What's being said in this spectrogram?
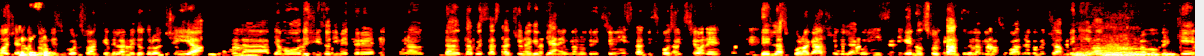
Poi c'è tutto un discorso anche della metodologia, della... abbiamo deciso di mettere una, da, da, questa stagione che viene una nutrizionista a disposizione della scuola calcio, delle agonistiche, non soltanto della prima squadra come già avveniva, proprio perché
